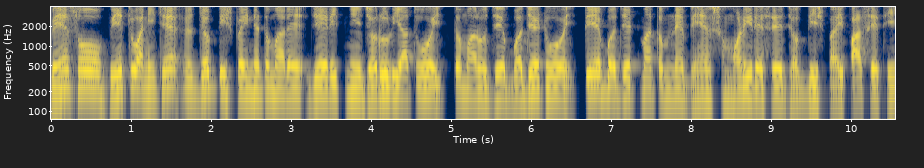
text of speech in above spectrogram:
ભેંસો વેચવાની છે. જગદીશભાઈને તમારે જે રીતની જરૂરિયાત હોય, તમારો જે બજેટ હોય, તે બજેટમાં તમને ભેંસ મળી રહેશે જગદીશભાઈ પાસેથી.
